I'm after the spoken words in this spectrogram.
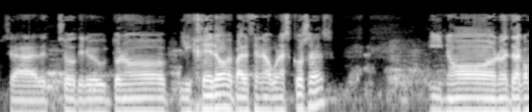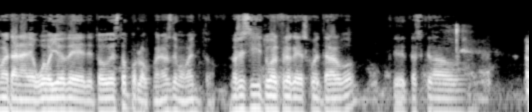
O sea, de hecho tiene un tono ligero, me parecen algunas cosas, y no, no entra como tan a de huello de, de todo esto, por lo menos de momento. No sé si tú, Alfredo, quieres comentar algo, que te has quedado... A,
